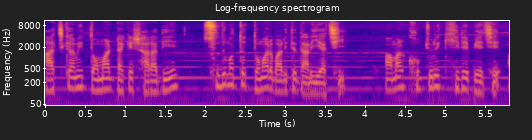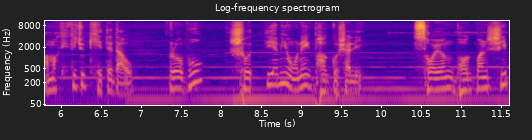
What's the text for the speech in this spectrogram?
আজকে আমি তোমার ডাকে সাড়া দিয়ে শুধুমাত্র তোমার বাড়িতে দাঁড়িয়ে আছি। আমার খুব জোরে খিদে পেয়েছে, আমাকে কিছু খেতে দাও। প্রভু, সত্যি আমি অনেক ভাগ্যশালী। স্বয়ং ভগবান শিব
